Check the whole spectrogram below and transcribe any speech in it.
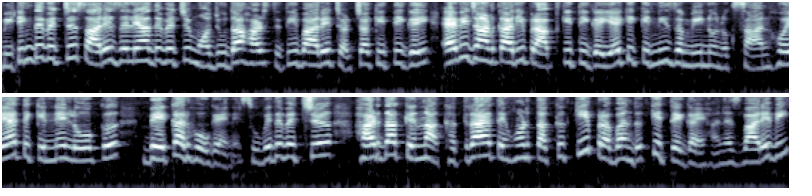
ਮੀਟਿੰਗ ਦੇ ਵਿੱਚ ਸਾਰੇ ਜ਼ਿਲ੍ਹਿਆਂ ਦੇ ਵਿੱਚ ਮੌਜੂਦਾ ਹੜ੍ਹ ਸਥਿਤੀ ਬਾਰੇ ਚਰਚਾ ਕੀਤੀ ਗਈ। ਇਹ ਵੀ ਜਾਣ ਜਾਣਕਾਰੀ ਪ੍ਰਾਪਤ ਕੀਤੀ ਗਈ ਹੈ ਕਿ ਕਿੰਨੀ ਜ਼ਮੀਨ ਨੂੰ ਨੁਕਸਾਨ ਹੋਇਆ ਤੇ ਕਿੰਨੇ ਲੋਕ ਬੇਘਰ ਹੋ ਗਏ ਨੇ। ਸੂਬੇ ਦੇ ਵਿੱਚ ਹੜ੍ਹ ਦਾ ਕਿੰਨਾ ਖਤਰਾ ਹੈ ਤੇ ਹੁਣ ਤੱਕ ਕੀ ਪ੍ਰਬੰਧ ਕੀਤੇ ਗਏ ਹਨ, ਇਸ ਬਾਰੇ ਵੀ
